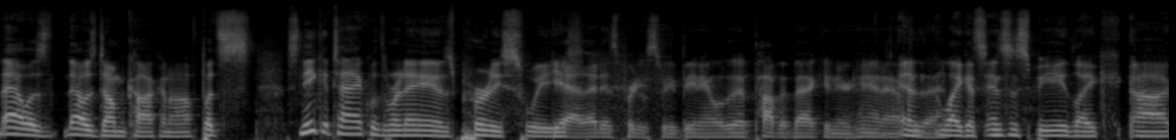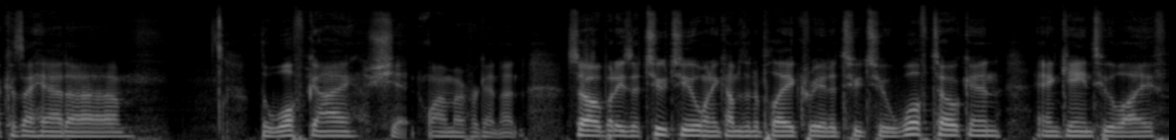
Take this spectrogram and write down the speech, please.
that was that was dumb cocking off. But s- sneak attack with Rienne is pretty sweet. yeah, that is pretty sweet being able to pop it back in your hand after and that. like it's instant speed. Like uh, because I had uh, the wolf guy. Shit, why am I forgetting it? So, but he's a two-two when he comes into play. Create a two-two wolf token and gain two life.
